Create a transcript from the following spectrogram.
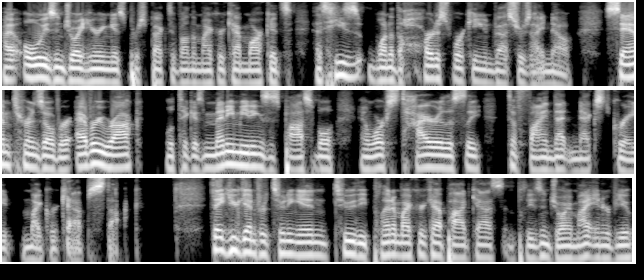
I always enjoy hearing his perspective on the microcap markets as he's one of the hardest working investors I know. Sam turns over every rock, will take as many meetings as possible and works tirelessly to find that next great microcap stock. Thank you again for tuning in to the Planet Microcap podcast, and please enjoy my interview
